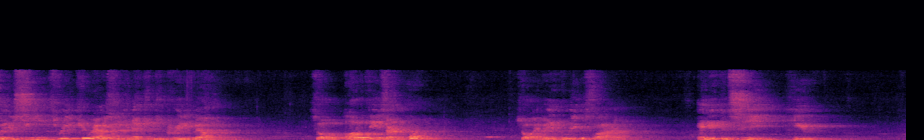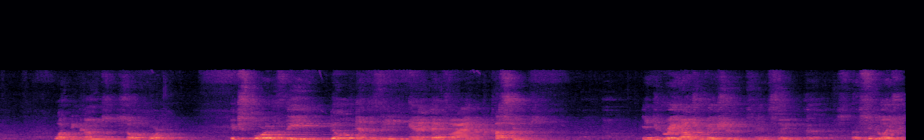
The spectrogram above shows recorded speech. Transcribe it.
So you see the three curiosity, connections, and creating value. So all of these are important. So I know you can read the slide, and you can see here what becomes so important. Explore the theme, build empathy, and identify customers. Integrate observations and uh, simulation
